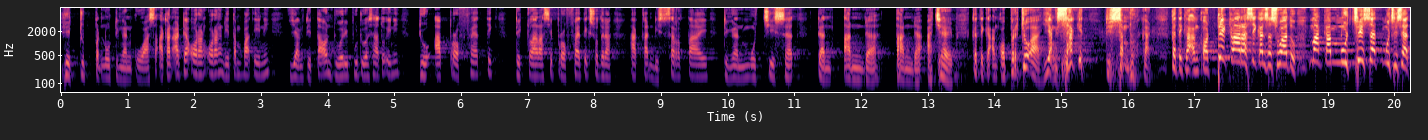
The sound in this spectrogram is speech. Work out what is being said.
Hidup penuh dengan kuasa. Akan ada orang-orang di tempat ini yang di tahun 2021 ini doa profetik, deklarasi profetik saudara akan disertai dengan mujizat dan tanda-tanda ajaib. Ketika engkau berdoa yang sakit disembuhkan. Ketika engkau deklarasikan sesuatu maka mujizat-mujizat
